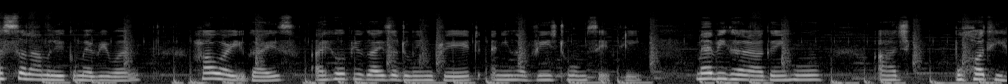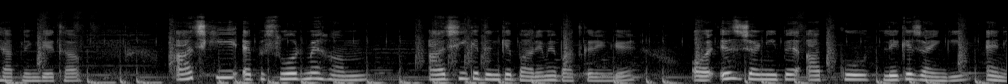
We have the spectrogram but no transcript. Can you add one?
Assalamu alaikum everyone. How are you guys? I hope you guys are doing great and you have reached home safely. میں بھی گھر آ گئی ہوں آج بہت ہی ہیپننگ ڈے تھا آج کی ایپیسوڈ میں ہم آج ہی کے دن کے بارے میں بات کریں گے اور اس جرنی پہ آپ کو لے کے جائیں گی اینی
